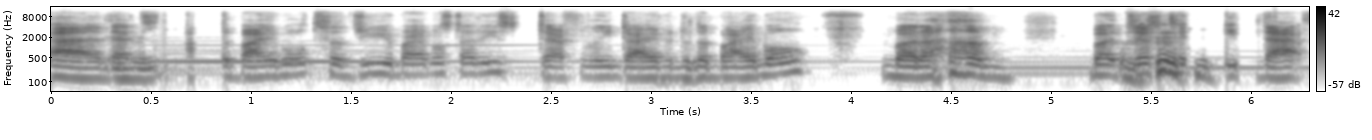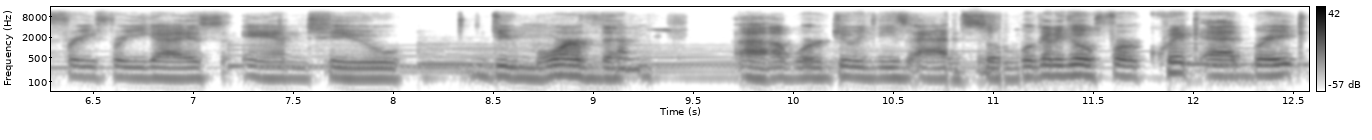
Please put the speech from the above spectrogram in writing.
uh, that's not the Bible to do your Bible studies. Definitely dive into the Bible, but um, but just to keep that free for you guys and to do more of them, uh, we're doing these ads. So we're gonna go for a quick ad break,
